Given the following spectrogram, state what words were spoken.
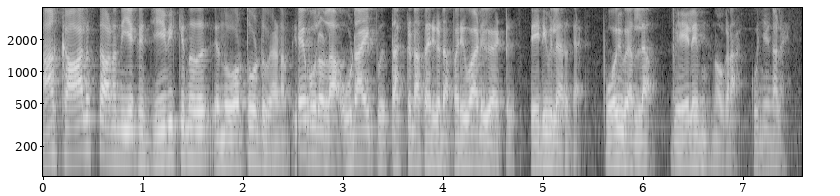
ആ കാലത്താണ് നീയൊക്കെ ജീവിക്കുന്നത് എന്ന് ഓർത്തോട്ട് വേണം. ഇതേപോലുള്ള ഉടായ്പ് തക്കട തരികട പരിപാടിയുമായിട്ട് തെരുവിലിറങ്ങാൻ. പോയി വരില്ല വേലയും നോക്കടാ കുഞ്ഞുങ്ങളെ.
